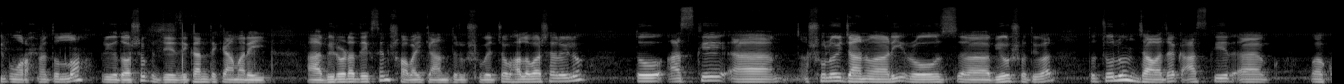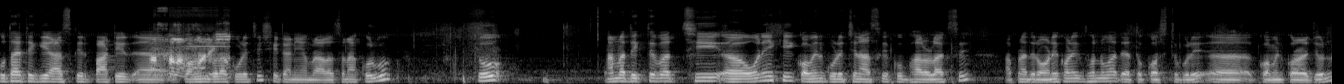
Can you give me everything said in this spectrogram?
আলাইকুম রহমতুল্লাহ প্রিয় দর্শক যে যেখান থেকে আমার এই ভিডিওটা দেখছেন সবাইকে আন্তরিক শুভেচ্ছা ভালোবাসা রইল। তো আজকে ষোলোই জানুয়ারি রোজ বৃহস্পতিবার। তো চলুন যাওয়া যাক আজকের কোথায় থেকে আজকের পাটের কমেন্টগুলো করেছে সেটা নিয়ে আমরা আলোচনা করব। তো আমরা দেখতে পাচ্ছি অনেকেই কমেন্ট করেছেন আজকে খুব ভালো লাগছে। আপনাদের অনেক অনেক ধন্যবাদ এত কষ্ট করে কমেন্ট করার জন্য।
